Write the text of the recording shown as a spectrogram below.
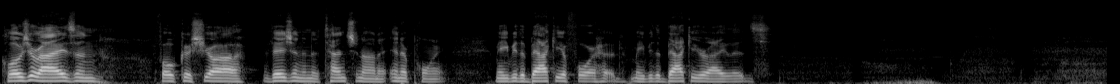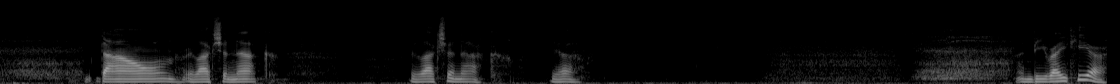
close your eyes and focus your vision and attention on an inner point. Maybe the back of your forehead, maybe the back of your eyelids. down, relax your neck. Relax your neck. Yeah. And be right here.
